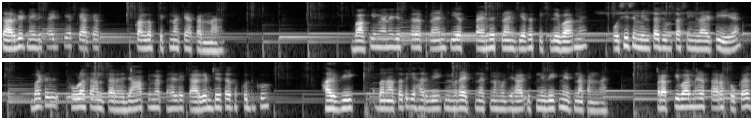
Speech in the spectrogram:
टारगेट नहीं डिसाइड किया क्या क्या मतलब कितना क्या करना है। बाकी मैंने जिस तरह प्लान किया, पहले प्लान किया था पिछली बार में, उसी से मिलता जुलता सिमिलरिटी है बट थोड़ा सा अंतर है। जहाँ पे मैं पहले टारगेट देता था खुद को हर वीक बनाता था कि हर वीक में मेरा इतना इतना मुझे हर, इतने वीक में इतना करना है। पर अब की बार मेरा सारा फोकस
